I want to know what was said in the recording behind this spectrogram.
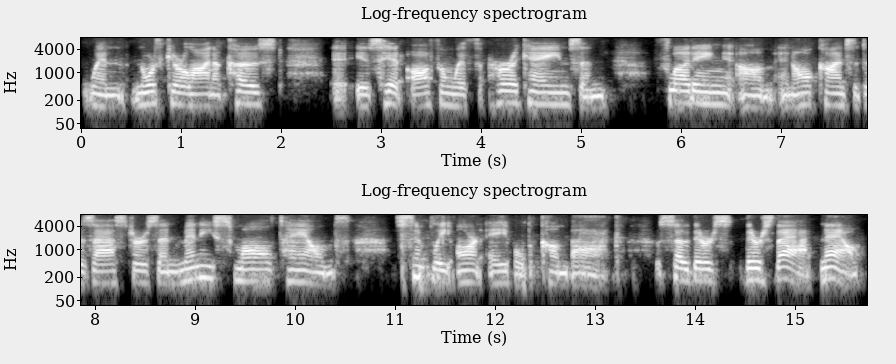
When North Carolina coast is hit often with hurricanes and flooding um, and all kinds of disasters, and many small towns simply aren't able to come back. So there's there's that. Now,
